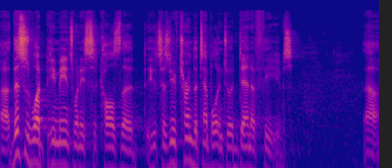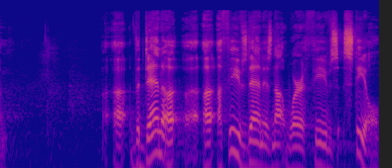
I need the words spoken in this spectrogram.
Uh, this is what he means when he calls the, he says, You've turned the temple into a den of thieves. Um, uh, the den, uh, uh, a thief's den is not where thieves steal.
